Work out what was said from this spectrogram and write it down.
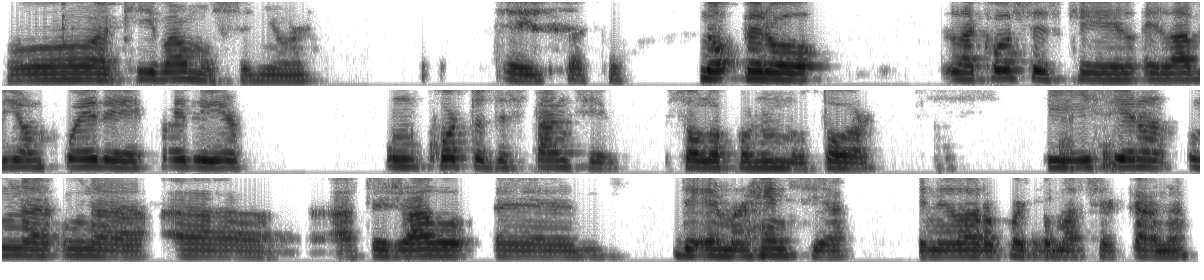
oh, aquí vamos, señor. Exacto. No, pero la cosa es que el, el avión puede, puede ir un corto distancia solo con un motor. Y hicieron una, una ah, aterrado eh, de emergencia en el aeropuerto más cercano.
